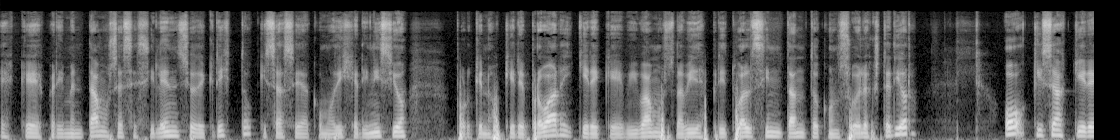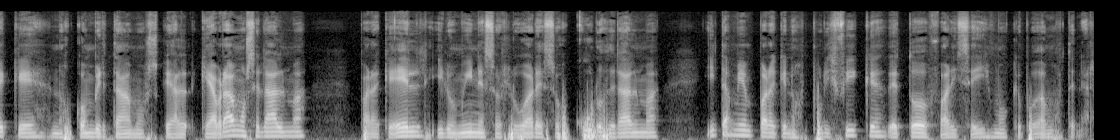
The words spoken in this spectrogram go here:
es que experimentamos ese silencio de Cristo, quizás sea como dije al inicio, porque nos quiere probar y quiere que vivamos la vida espiritual sin tanto consuelo exterior, o quizás quiere que nos convirtamos, que, que abramos el alma para que Él ilumine esos lugares oscuros del alma y también para que nos purifique de todo fariseísmo que podamos tener.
